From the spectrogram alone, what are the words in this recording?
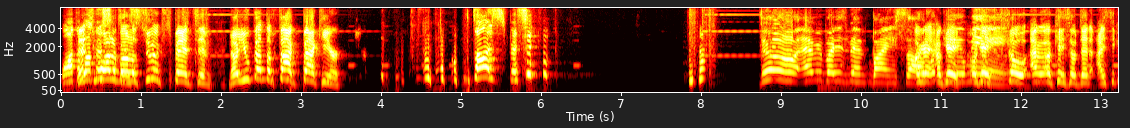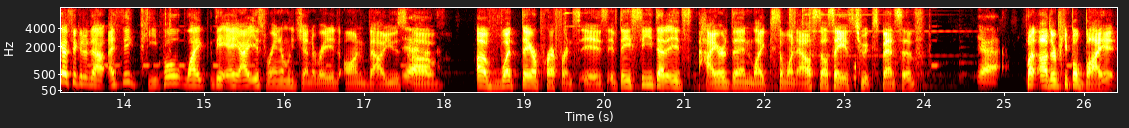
Water This bottles water bottle's is- too expensive. No, you got the fact back here. It's not expensive. Dude, everybody's been buying salt. Okay, what okay, do you okay. mean? So, uh, okay, so then I think I figured it out. I think people like the AI is randomly generated on values Yeah. of of what their preference is. If they see that it's higher than like someone else, they'll say it's too expensive. Yeah. But other people buy it, Wait,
